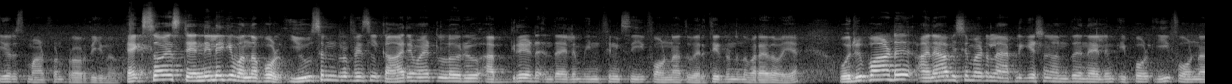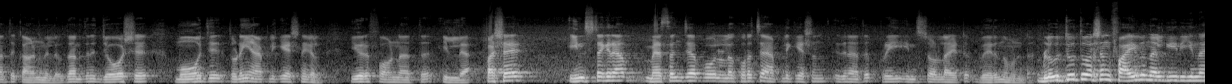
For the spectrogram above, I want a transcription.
ഈ ഒരു സ്മാർട്ട് ഫോൺ പ്രവർത്തിക്കുന്നത് എക്സോ എസ് ടെന്നിലേക്ക് വന്നപ്പോൾ യൂസർ ഇന്റർഫേസിൽ കാര്യമായിട്ടുള്ള ഒരു അപ്ഗ്രേഡ് എന്തായാലും ഇൻഫിനിക്സ് ഈ ഫോണിനകത്ത് വരുത്തിയിട്ടുണ്ടെന്ന് പറയാതെ വയ്യ. ഒരുപാട് അനാവശ്യമായിട്ടുള്ള ആപ്ലിക്കേഷൻ എന്ത് തന്നെയാലും ഇപ്പോൾ ഈ ഫോണിനകത്ത് കാണുന്നില്ല. ഉദാഹരണത്തിന് ജോഷ് മോജ് തുടങ്ങിയ ആപ്ലിക്കേഷനുകൾ ഈ ഒരു ഫോണിനകത്ത് ഇല്ല. പക്ഷേ ഇൻസ്റ്റഗ്രാം മെസ്സഞ്ചർ പോലുള്ള കുറച്ച് ആപ്ലിക്കേഷൻ ഇതിനകത്ത് പ്രീ ഇൻസ്റ്റാൾഡ് ആയിട്ട് വരുന്നുമുണ്ട്. ബ്ലൂടൂത്ത് വെർഷൻ ഫൈവ് നൽകിയിരിക്കുന്ന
